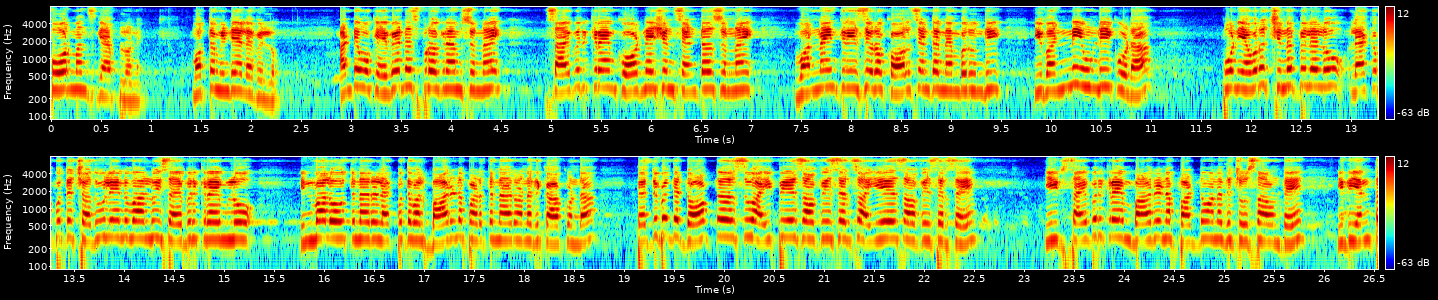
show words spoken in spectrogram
ఫోర్ మంత్స్ గ్యాప్లోనే మొత్తం ఇండియా లెవెల్లో. అంటే ఒక అవేర్నెస్ ప్రోగ్రామ్స్ ఉన్నాయి సైబర్ క్రైమ్ కోఆర్డినేషన్ సెంటర్స్ ఉన్నాయి one nine three zero call centre number ఉంది ఇవన్నీ ఉండి కూడా పోనీ ఎవరో చిన్నపిల్లలు లేకపోతే చదువు లేని వాళ్ళు ఈ సైబర్ క్రైమ్లో ఇన్వాల్వ్ అవుతున్నారు లేకపోతే వాళ్ళు బారిన పడుతున్నారు అన్నది కాకుండా పెద్ద పెద్ద డాక్టర్స్ ఐపీఎస్ ఆఫీసర్స్ ఐఏఎస్ ఆఫీసర్సే ఈ సైబర్ క్రైమ్ బారిన పడడం అన్నది చూస్తూ ఉంటే ఇది ఎంత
